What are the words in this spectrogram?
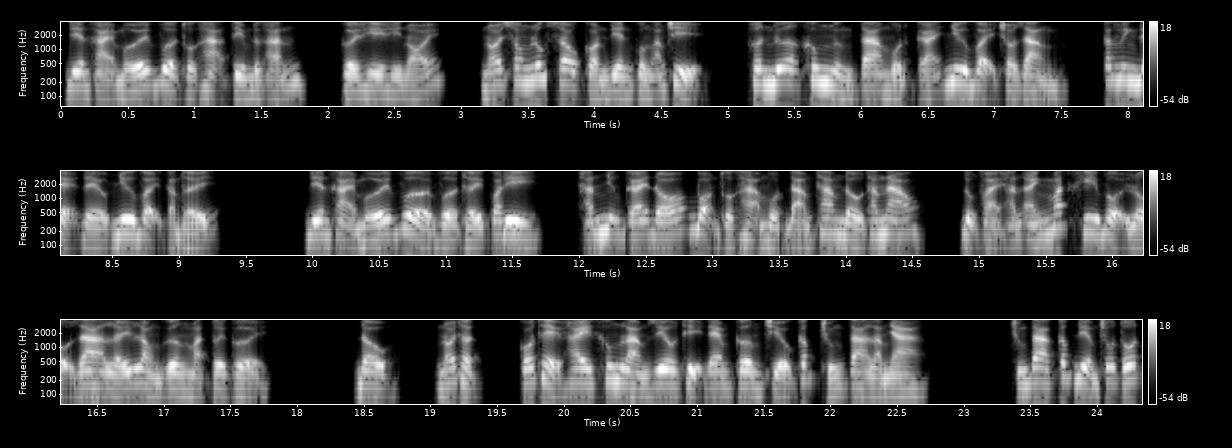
Điền Khải mới vừa thuộc hạ tìm được hắn, cười hì hì nói, nói xong lúc sau còn điên cuồng ám chỉ, hơn nữa không ngừng ta một cái như vậy cho rằng, các huynh đệ đều như vậy cảm thấy. Điền Khải mới vừa vừa thấy qua đi, hắn những cái đó bọn thuộc hạ một đám tham đầu tham não, đụng phải hắn ánh mắt khi vội lộ ra lấy lòng gương mặt tươi cười. Đầu, nói thật, có thể hay không làm diêu thị đem cơm chiều cấp chúng ta làm nha. Chúng ta cấp điểm chỗ tốt.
